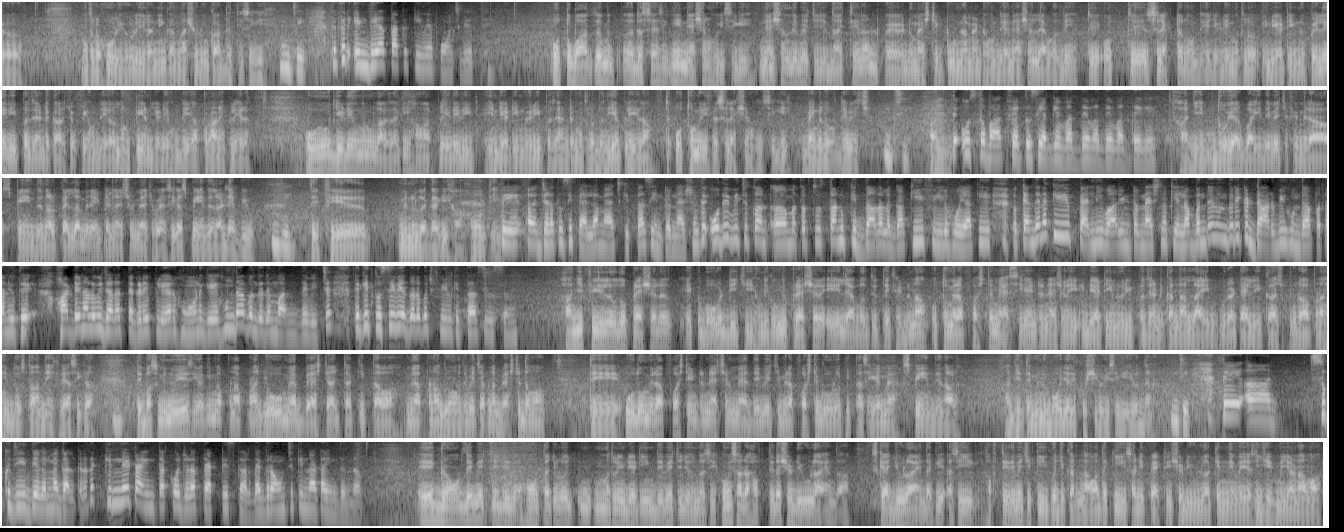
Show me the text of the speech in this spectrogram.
ਮਤਲਬ ਹੌਲੀ ਹੌਲੀ ਰਨਿੰਗ ਕਰਨਾ ਸ਼ੁਰੂ ਕਰ ਦਿੱਤੀ ਸੀਗੀ। ਜੀ ਤੇ ਫਿਰ ਇੰਡੀਆ ਤੱਕ ਕਿਵੇਂ ਪਹੁੰਚ ਗਏ ਉੱਥੇ? ਉਸ ਤੋਂ ਬਾਅਦ ਮ- ਦੱਸਿਆ ਸੀ ਕਿ ਨੈਸ਼ਨਲ ਹੋਈ ਸੀਗੀ। ਨੈਸ਼ਨਲ ਦੇ ਵਿੱਚ ਜਿੱਦਾਂ ਇੱਥੇ ਨਾ ਡੋਮੈਸਟਿਕ ਟੂਰਨਾਮੈਂਟ ਹੁੰਦੇ ਆ ਨੈਸ਼ਨਲ ਲੈਵਲ ਦੇ, ਤੇ ਉੱਤੇ ਸਿਲੈਕਟਰ ਹੁੰਦੇ ਆ ਜਿਹੜੇ ਮਤਲਬ ਇੰਡੀਆ ਟੀਮ ਨੂੰ ਪਹਿਲੇ ਰਿਪਰੈਜ਼ੈਂਟ ਕਰ ਚੁੱਕੇ ਹੁੰਦੇ ਆ 올림픽ੀਅਨ ਜਿਹੜੇ ਹੁੰਦੇ ਆ, ਪੁਰਾਣੇ ਪਲੇਅਰ ਉਹ ਜਿਹੜੇ ਉਹਨਾਂ ਨੂੰ ਲੱਗਦਾ ਕਿ ਹਾਂ ਪਲੇਅਰ ਇੰਡੀਆ ਟੀਮ ਨੂੰ ਰਿਪਰੈਜ਼ੈਂਟ ਮਤਲਬ ਵਧੀਆ ਪਲੇਅਰ ਆ, ਤੇ ਉੱਥੋਂ ਮੇਰੀ ਫਿਰ ਸਿਲੈਕਸ਼ਨ ਹੋਈ ਸੀਗੀ ਬੈਂਗਲੌਰ ਦੇ ਵਿੱਚ। ਜੀ। ਹਾਂਜੀ। ਤੇ ਉਸ ਤੋਂ ਬਾਅਦ ਫਿਰ ਤੁਸੀਂ ਅੱਗੇ ਵੱਧਦੇ ਵੱਧਦੇ ਵੱਧਦੇ ਗਏ। ਹਾਂਜੀ 2022 ਦੇ ਵਿੱਚ ਫਿਰ ਮੇਰਾ ਸਪੇਨ ਦੇ ਨਾਲ ਪਹਿਲਾ ਮੇਰਾ ਇੰਟਰਨੈਸ਼ਨਲ ਮੈਚ ਹੋਇਆ ਸੀਗਾ ਸਪੇਨ ਦੇ ਨਾਲ ਡੈਬਿਊ ਜੀ। ਤੇ ਫਿਰ ਮੈਨੂੰ ਲੱਗਾ ਕਿ ਹਾਂ ਹੁਣ ਠੀਕ। ਤੇ ਅ, ਜਿਹੜਾ ਤੁਸੀਂ ਪਹਿਲਾ ਮੈਚ ਕੀਤਾ ਸੀ ਇੰਟਰਨੈਸ਼ਨਲ ਤੇ ਉਹਦੇ ਵਿੱਚ ਤੁਹਾਨੂੰ ਅ, ਮਤਲਬ ਤੁਹਾਨੂੰ ਕਿੱਦਾਂ ਦਾ ਲੱਗਾ? ਕੀ ਫੀਲ ਹੋਇਆ? ਕਿ ਕਹਿੰਦੇ ਨਾ ਕਿ ਪਹਿਲੀ ਵਾਰ ਇੰਟਰਨੈਸ਼ਨਲ ਖੇਲਣਾ ਬੰਦੇ ਦੇ ਅੰਦਰ ਇੱਕ ਡਰ ਵੀ ਹੁੰਦਾ ਪਤਾ ਨਹੀਂ ਉੱਥੇ ਸਾਡੇ ਨਾਲੋਂ ਵੀ ਜ਼ਿਆਦਾ ਤਗੜੇ ਪਲੇਅਰ ਹੋਣਗੇ ਹੁੰਦਾ ਬੰਦੇ ਦੇ ਮਨ ਦੇ ਵਿੱਚ। ਤੇ ਕਿ ਤੁਸੀਂ ਵੀ ਇਦਾਂ ਦਾ ਕੁਝ ਫੀਲ ਕੀਤਾ ਸੀ ਉਸ ਸਮੇਂ? ਹਾਂਜੀ ਫੀਲ ਉਦੋਂ ਪ੍ਰੈਸ਼ਰ ਇੱਕ ਬਹੁਤ ਵੱਡੀ ਚੀਜ਼ ਹੁੰਦੀ ਕਿਉਂਕਿ ਪ੍ਰੈਸ਼ਰ ਇਹ ਲੈਵਲ ਦੇ ਉੱਤੇ ਖੇਡਣਾ ਉਤੋਂ ਮੇਰਾ ਫਰਸਟ ਮੈਚ ਸੀਗਾ ਇੰਟਰਨੈਸ਼ਨਲ ਇੰਡੀਆ ਟੀਮ ਨੂੰ ਰਿਪਰੈਜ਼ੈਂਟ ਕਰਨਾ ਲਾਈਵ ਪੂਰਾ ਟੈਲੀਕਾਸਟ ਪੂਰਾ ਆਪਣਾ ਹਿੰਦੁਸਤਾਨ ਦੇਖ ਰਿਹਾ ਸੀਗਾ। ਤੇ ਬਸ ਮੈਨੂੰ ਇਹ ਸੀਗਾ ਕਿ ਮੈਂ ਆਪਣਾ ਆਪਣਾ ਜੋ ਮੈਂ ਬੈਸਟ ਅੱਜ ਤੱਕ ਕੀਤਾ ਵਾ, ਮੈਂ ਆਪਣਾ ਗਰਾਊਂਡ ਦੇ ਵਿੱਚ ਆਪਣਾ ਬੈਸਟ ਦਵਾਂ। ਤੇ ਉਦੋਂ ਮੇਰਾ ਫਰਸਟ ਇੰਟਰਨੈਸ਼ਨਲ ਮੈਚ ਦੇ ਵਿੱਚ ਮੇਰਾ ਫਰਸਟ ਗੋਲ ਕੀਤਾ ਸੀਗਾ ਮੈਂ, ਸਪੇਨ ਦੇ ਨਾਲ। ਹਾਂਜੀ, ਤੇ ਮੈਨੂੰ ਬਹੁਤ ਜ਼ਿਆਦਾ ਖੁਸ਼ੀ ਹੋਈ ਸੀਗੀ ਉਸ ਦਿਨ। ਜੀ, ਤੇ ਸੁਖਜੀਤ ਦੀ ਅਗਰ ਮੈਂ ਗੱਲ ਕਰਾਂ ਤਾਂ ਕਿੰਨੇ ਟਾਈਮ ਤੱਕ ਉਹ ਜਿਹੜਾ ਪ੍ਰੈਕਟਿਸ ਕਰਦਾ ਗਰਾਊਂਡ 'ਚ ਕਿੰਨਾ ਟਾਈਮ ਦਿੰਦਾ? ਇਹ ਗਰਾਊਂਡ ਦੇ ਵਿੱਚ ਜਿਵੇਂ ਹੁਣ ਤਾਂ ਚਲੋ ਮਤਲਬ ਇੰਡੀਆ ਟੀਮ ਦੇ ਵਿੱਚ ਜਦੋਂ ਅਸੀਂ ਕੋਈ ਸਾਡਾ ਹਫ਼ਤੇ ਦਾ ਸ਼ਡਿਊਲ ਆ ਜਾਂਦਾ ਸਕੇਜੂਲ ਆ ਜਾਂਦਾ ਕਿ ਅਸੀਂ ਹਫ਼ਤੇ ਦੇ ਵਿੱਚ ਕੀ ਕੁਝ ਕਰਨਾ ਵਾ ਤੇ ਕੀ ਸਾਡੀ ਪ੍ਰੈਕਟਿਸ ਸ਼ਡਿਊਲ ਆ ਕਿੰਨੇ ਵਜੇ ਅਸੀਂ ਜਿਮ ਜਾਣਾ ਵਾ।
